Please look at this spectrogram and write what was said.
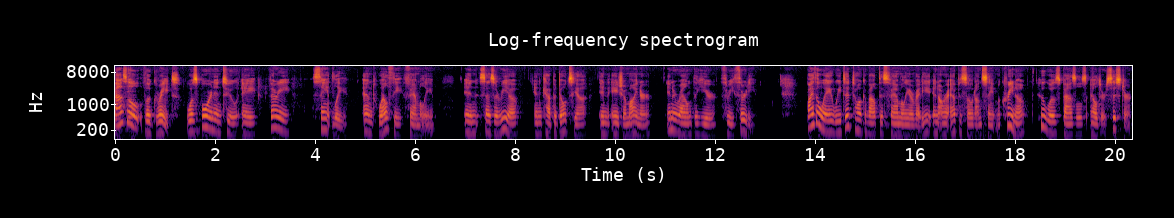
Basil the Great was born into a very saintly and wealthy family in Caesarea in Cappadocia in Asia Minor in around the year 330. By the way, we did talk about this family already in our episode on St. Macrina, who was Basil's elder sister.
